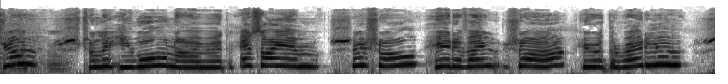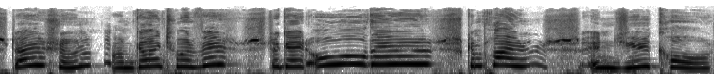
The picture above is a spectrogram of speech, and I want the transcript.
Just to let you all know that as I am Cecil, head of HR here at the radio station, I'm going to investigate all these complaints in due course.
